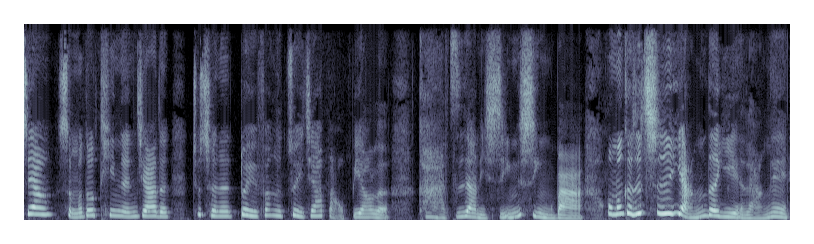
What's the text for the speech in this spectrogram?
这样什么都听人家的，就成了对方的最佳保镖了。卡兹啊，你醒醒吧！我们可是吃羊的野狼诶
